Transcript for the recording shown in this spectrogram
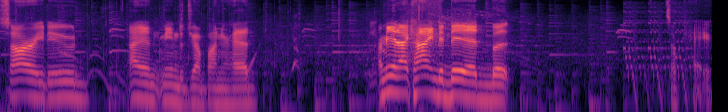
Sorry, dude. I didn't mean to jump on your head. I mean, I kinda did, but it's okay.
